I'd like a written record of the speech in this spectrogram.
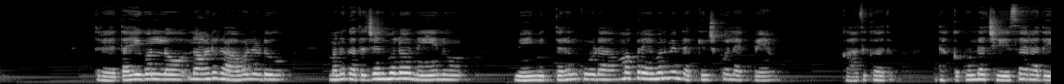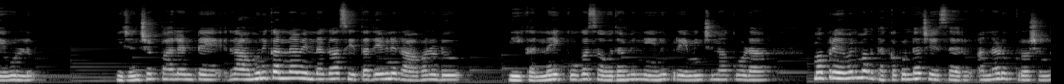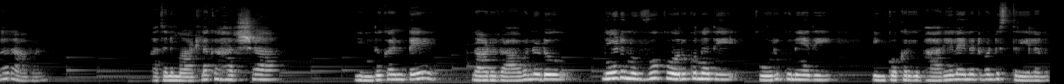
త్రేతాయుగంలో నాడు రావణుడు మన గత జన్మలో నేను మేమిద్దరం కూడా మా ప్రేమను మేము దక్కించుకోలేకపోయాం. కాదు కాదు దక్కకుండా చేశారు ఆ దేవుళ్ళు. నిజం చెప్పాలంటే రాముని కన్నా విన్నగా సీతాదేవిని రావణుడు. నీకన్నా ఎక్కువగా సౌదామిని నేను ప్రేమించినా కూడా మా ప్రేమను మాకు దక్కకుండా చేశారు అన్నాడు ఉక్రోషంగా రావణ్. అతని మాటలకు హర్ష ఎందుకంటే నాడు రావణుడు నేడు నువ్వు కోరుకున్నది కోరుకునేది ఇంకొకరికి భార్యలైనటువంటి స్త్రీలను.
